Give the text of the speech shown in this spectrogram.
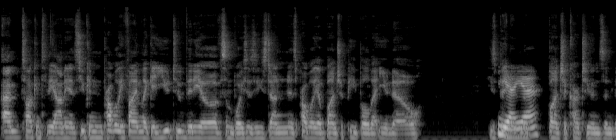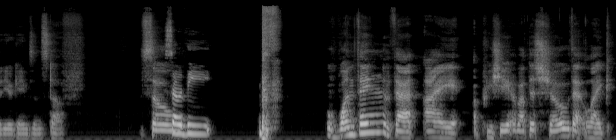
I'm talking to the audience. You can probably find like a YouTube video of some voices he's done. And it's probably a bunch of people that you know. He's been Yeah, in yeah. a bunch of cartoons and video games and stuff. So, So the one thing that I appreciate about this show that like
